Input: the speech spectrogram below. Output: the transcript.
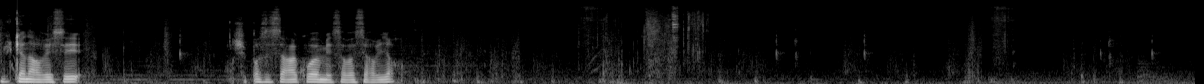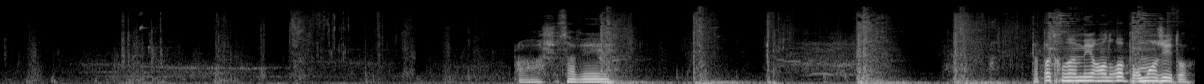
Du canard WC. Je sais pas ça sert à quoi, mais ça va servir. Oh, je savais. T'as pas trouvé un meilleur endroit pour manger, toi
